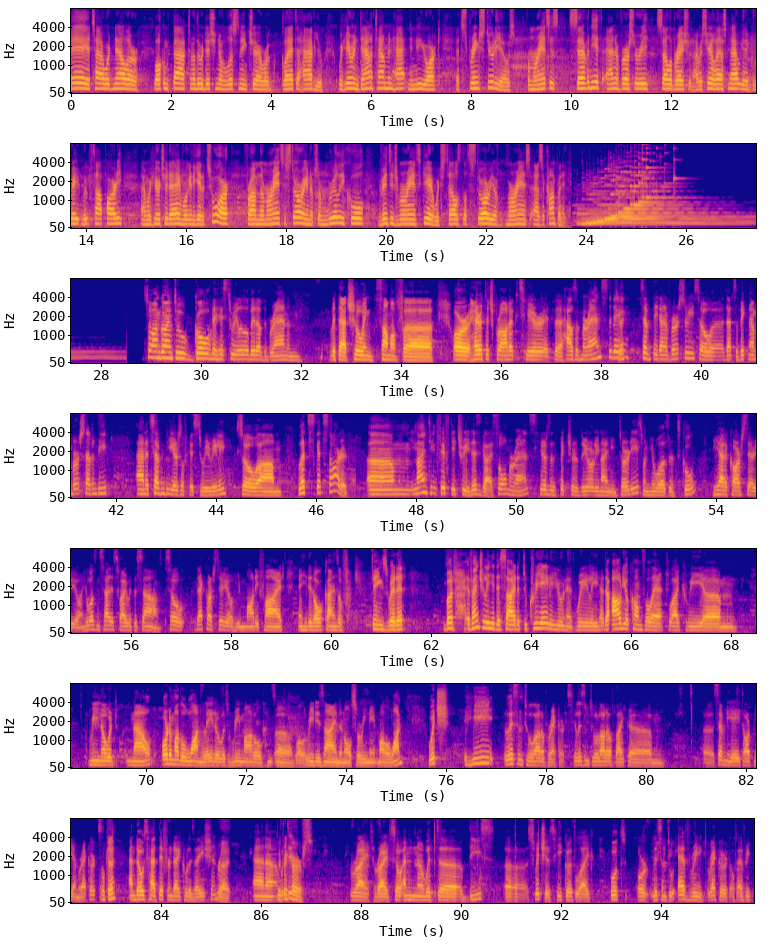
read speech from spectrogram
Hey, it's Howard Kneller. Welcome back to another edition of Listening Chair. We're glad to have you. We're here in downtown Manhattan in New York at Spring Studios for Marantz's 70th anniversary celebration. I was here last night. We had a great rooftop party, and we're here today, and we're going to get a tour from the Marantz historian of some really cool vintage Marantz gear, which tells the story of Marantz as a company. So I'm going to go over the history a little bit of the brand and with that showing some of uh, our heritage products here at the House of Marantz today, okay. 70th anniversary. So uh, that's a big number, 70, and it's 70 years of history really. So um, let's get started. Um, 1953, this guy, Saul Marantz. Here's a picture of the early 1930s when he was at school. He had a car stereo and he wasn't satisfied with the sound. So that car stereo he modified and he did all kinds of things with it. But eventually he decided to create a unit, really, the audio consolette like we, um, we know it now, or the Model 1 later was remodeled, uh, well, redesigned and also renamed Model 1, which he listened to a lot of records. He listened to a lot of like um, uh, 78 RPM records. Okay. And those had different equalizations. Right. And uh, different curves. Right, right. So and uh, with uh, these uh, switches, he could like put or listen to every record of every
